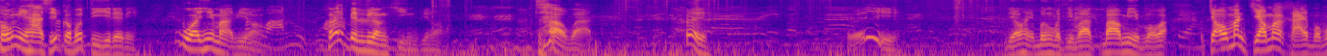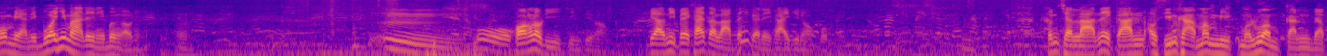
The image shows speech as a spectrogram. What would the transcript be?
ถุงนี่ห้าสิบกับบ่ตีเด้นี่ บัวหิมะพี่น้อง หวานลูกหวาน เฮ้ยเป็นเรื่องจริงพี่น้องเจ้าบาทเฮ้ยเฮ้ยเดี๋ยวให้เบิ่งปฏิบัติบ้าวมีบอกว่าจะเอามันเจียวมาขายบอกว่าแม่นี่บัวหิมะเลยนี่เบิ่งเอานี่อืมอืมโอ้ของเราดีจริงพี่น้องแบบนี้ไปขายตลาดได้ก็ได้ขายพี่น้องผมอืมเพิ่นฉลาดในการเอาสินค้ามามิกมาร่วมกันแบบ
